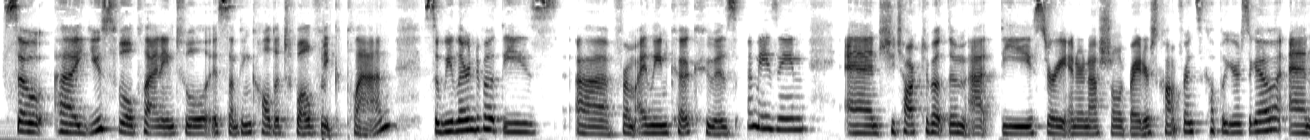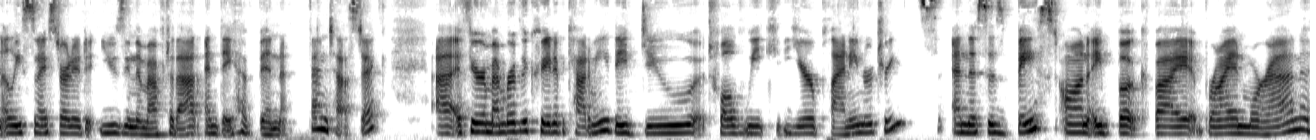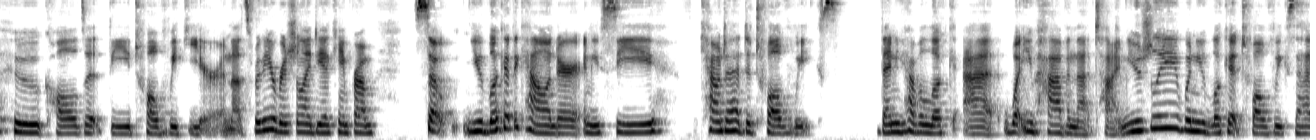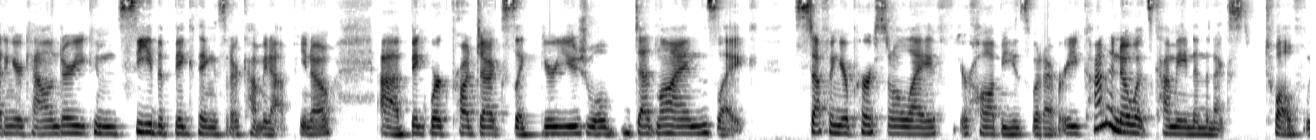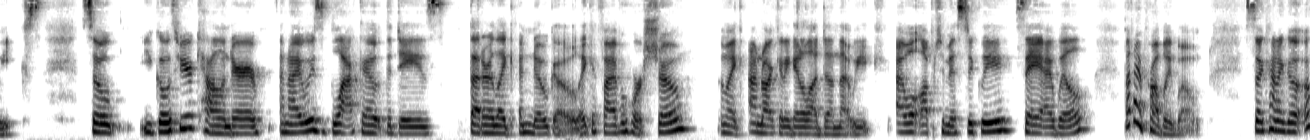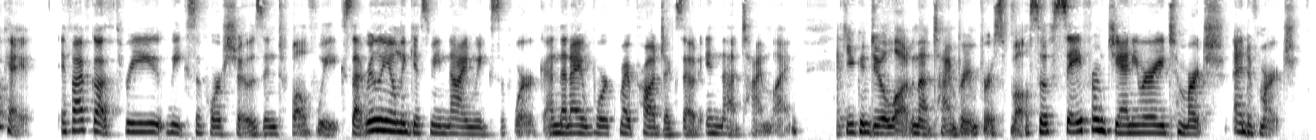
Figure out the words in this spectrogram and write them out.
So, a useful planning tool is something called a 12 week plan. So, we learned about these uh, from Eileen Cook, who is amazing. And she talked about them at the Surrey International Writers Conference a couple years ago. And Elise and I started using them after that, and they have been fantastic. Uh, if you're a member of the Creative Academy, they do 12 week year planning retreats. And this is based on a book by Brian Moran, who called it the 12 week year. And that's where the original idea came from. So you look at the calendar and you see count ahead to 12 weeks. Then you have a look at what you have in that time. Usually, when you look at 12 weeks ahead in your calendar, you can see the big things that are coming up, you know, uh, big work projects, like your usual deadlines, like stuff in your personal life, your hobbies, whatever. You kind of know what's coming in the next 12 weeks. So you go through your calendar, and I always black out the days that are like a no go. Like if I have a horse show, I'm like, I'm not going to get a lot done that week. I will optimistically say I will, but I probably won't. So I kind of go, okay, if I've got three weeks of horse shows in 12 weeks, that really only gives me nine weeks of work. And then I work my projects out in that timeline. You can do a lot in that time frame, first of all. So, say from January to March, end of March.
